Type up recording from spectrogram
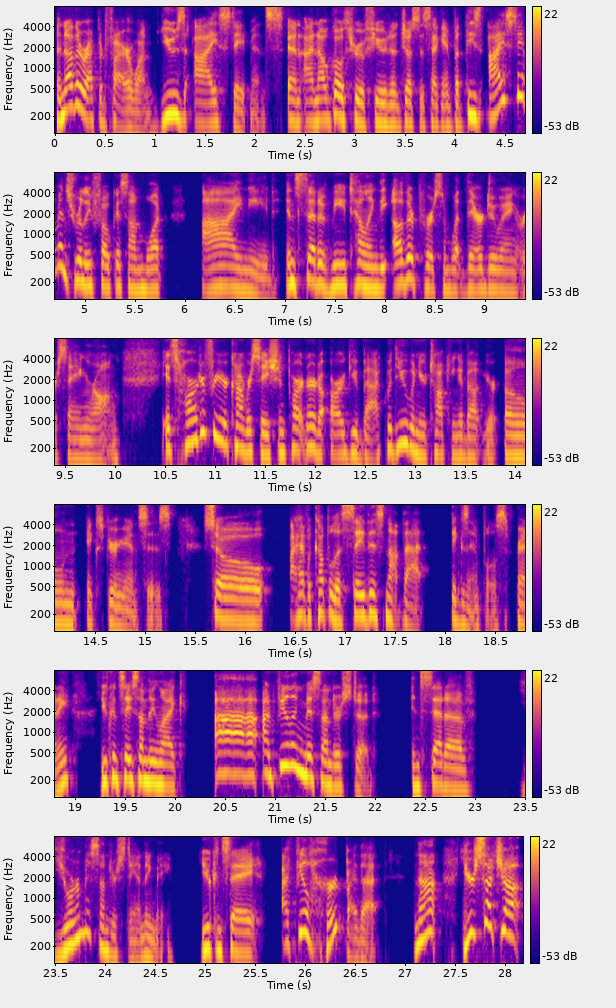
Another rapid fire one use I statements. And, and I'll go through a few in just a second, but these I statements really focus on what I need instead of me telling the other person what they're doing or saying wrong. It's harder for your conversation partner to argue back with you when you're talking about your own experiences. So I have a couple of say this, not that examples. Ready? You can say something like, uh, I'm feeling misunderstood instead of you're misunderstanding me. You can say, I feel hurt by that. Not you're such a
